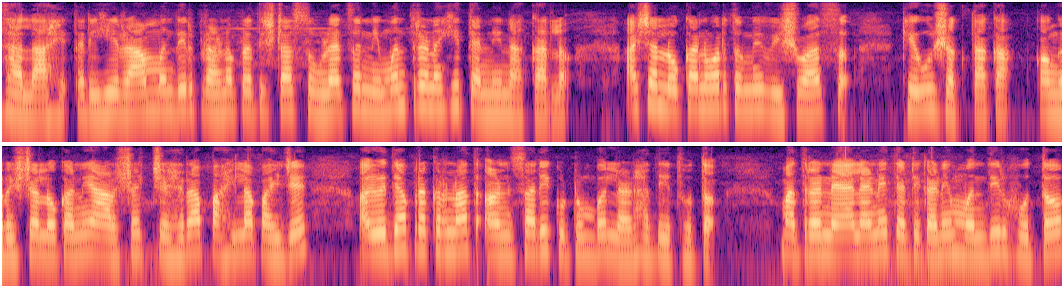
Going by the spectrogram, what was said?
झालं आहे. तरीही राम मंदिर प्राणप्रतिष्ठा सोहळ्याचं निमंत्रणही त्यांनी नाकारलं. अशा लोकांवर तुम्ही विश्वास ठेवू शकता का? काँग्रेसच्या लोकांनी आरशात चेहरा पाहिला पाहिजे. अयोध्या प्रकरणात अन्सारी कुटुंब लढा देत होतं. मात्र न्यायालयाने त्या ठिकाणी मंदिर होतं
